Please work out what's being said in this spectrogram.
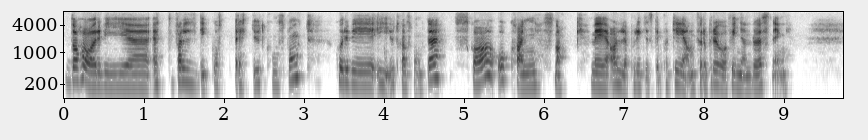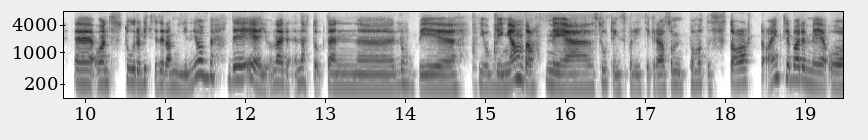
da har vi et veldig godt bredt utgangspunkt, hvor vi i utgangspunktet skal og kan snakke med alle politiske partiene for å prøve å finne en løsning. Og En stor og viktig del av min jobb det er jo nettopp den lobbyjobbingen da, med stortingspolitikere, som på en måte starta egentlig bare med å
